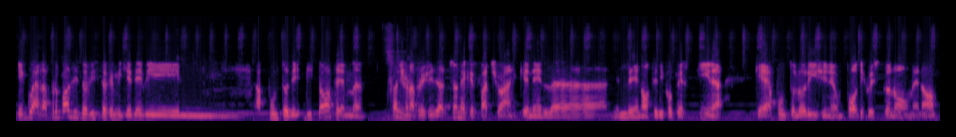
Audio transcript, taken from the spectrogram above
E guarda, a proposito, visto che mi chiedevi mh, appunto di, di Totem, sì. faccio una precisazione che faccio anche nel, nelle note di copertina, che è appunto l'origine un po' di questo nome, no?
